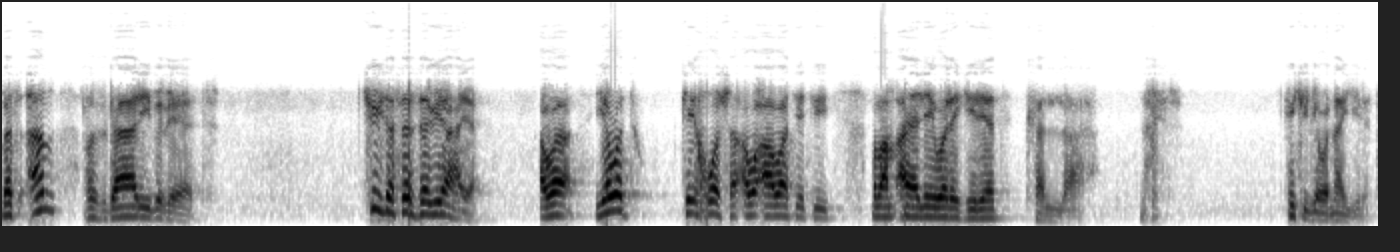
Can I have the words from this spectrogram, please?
بەس ئەم ڕزگاری ببێت. چیش لەسەر زەویە هەیە؟ ئەوە یەوەت پێی خۆشە ئەوە ئاواتێتی بەڵام ئایا لێ وەرەگیرێت؟ کەلا نەخێر هیچی لێوە ناگیرێت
